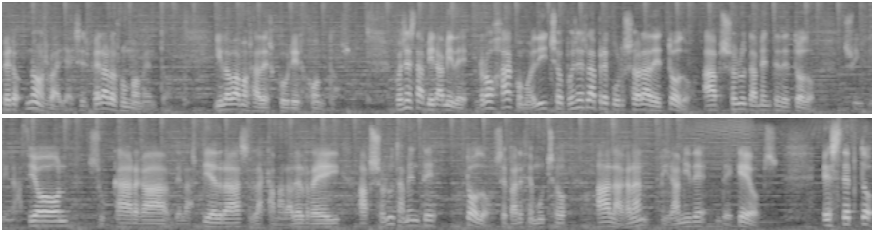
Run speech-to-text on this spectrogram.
Pero no os vayáis, esperaros un momento y lo vamos a descubrir juntos. Pues esta pirámide roja, como he dicho, pues es la precursora de todo, absolutamente de todo. Su inclinación, su carga de las piedras, la cámara del rey, absolutamente todo se parece mucho a la gran pirámide de Keops, excepto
